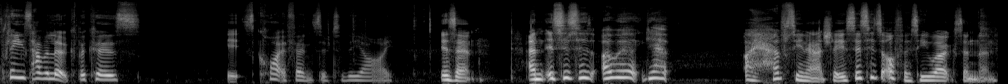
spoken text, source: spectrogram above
Please have a look because it's quite offensive to the eye. Is it? And is this his oh uh, yeah. I have seen it actually. Is this his office he works in then?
